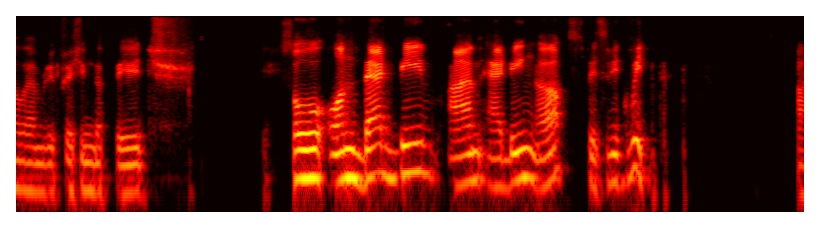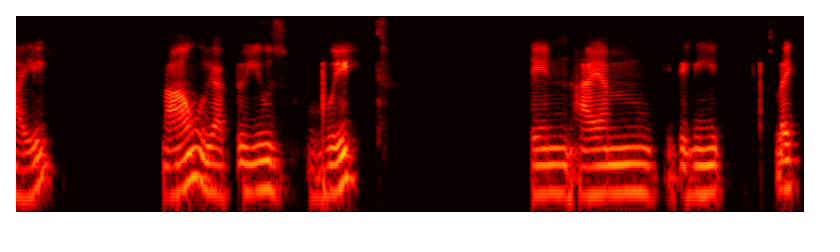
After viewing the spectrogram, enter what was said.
Now I'm refreshing the page. So on that div, I'm adding a specific width. I now we have to use width. Then I am keeping it like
